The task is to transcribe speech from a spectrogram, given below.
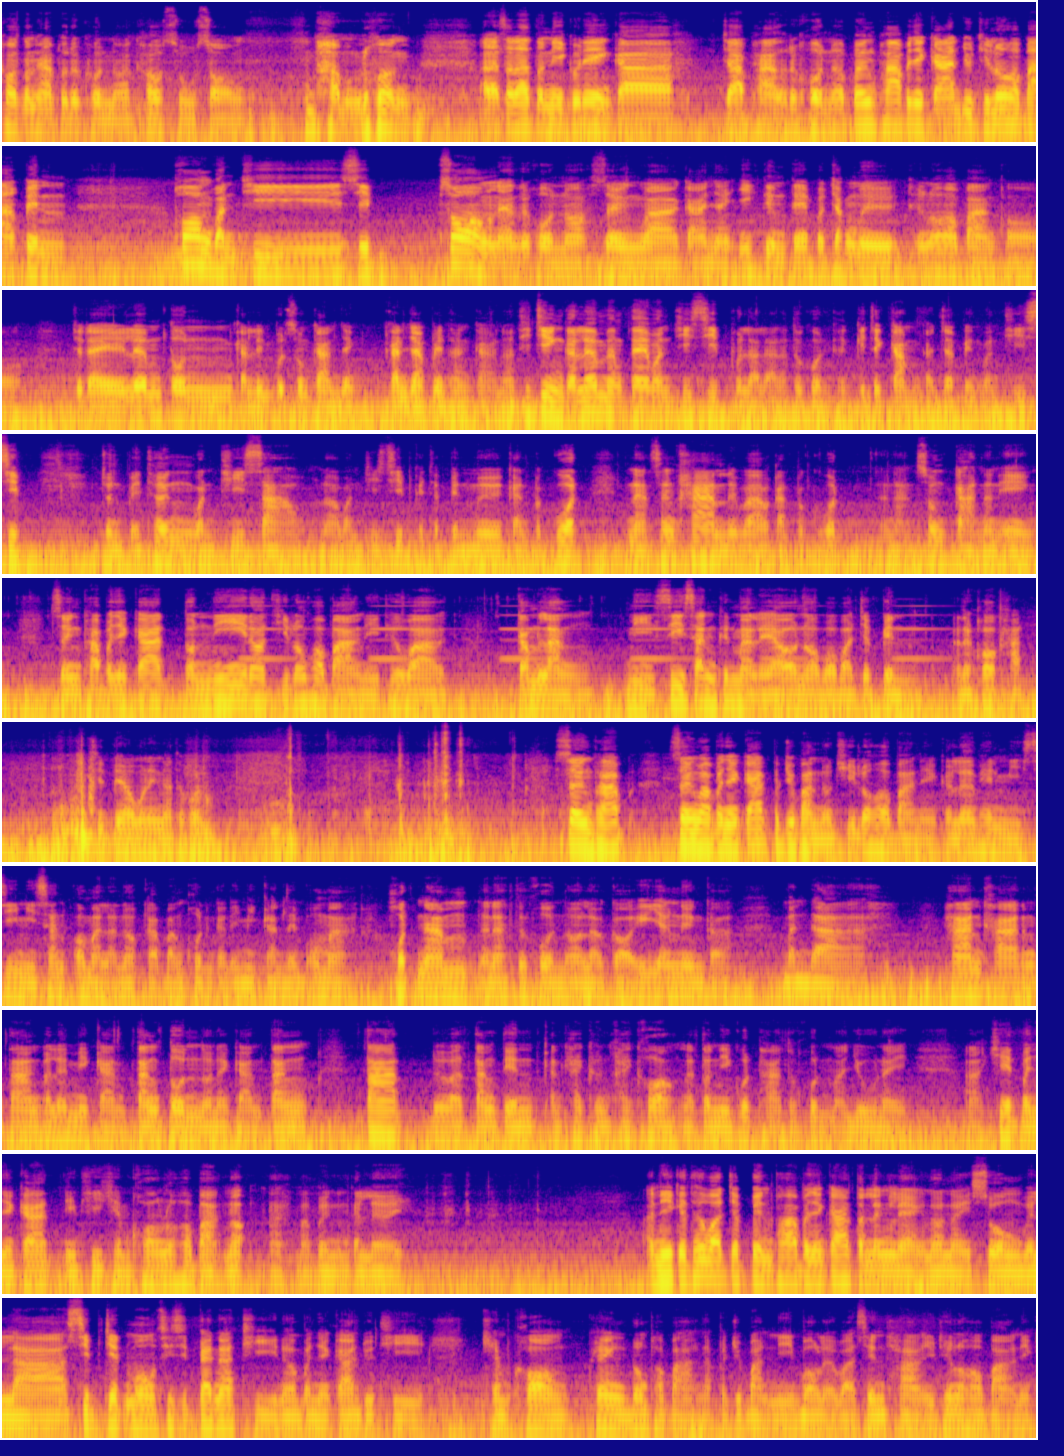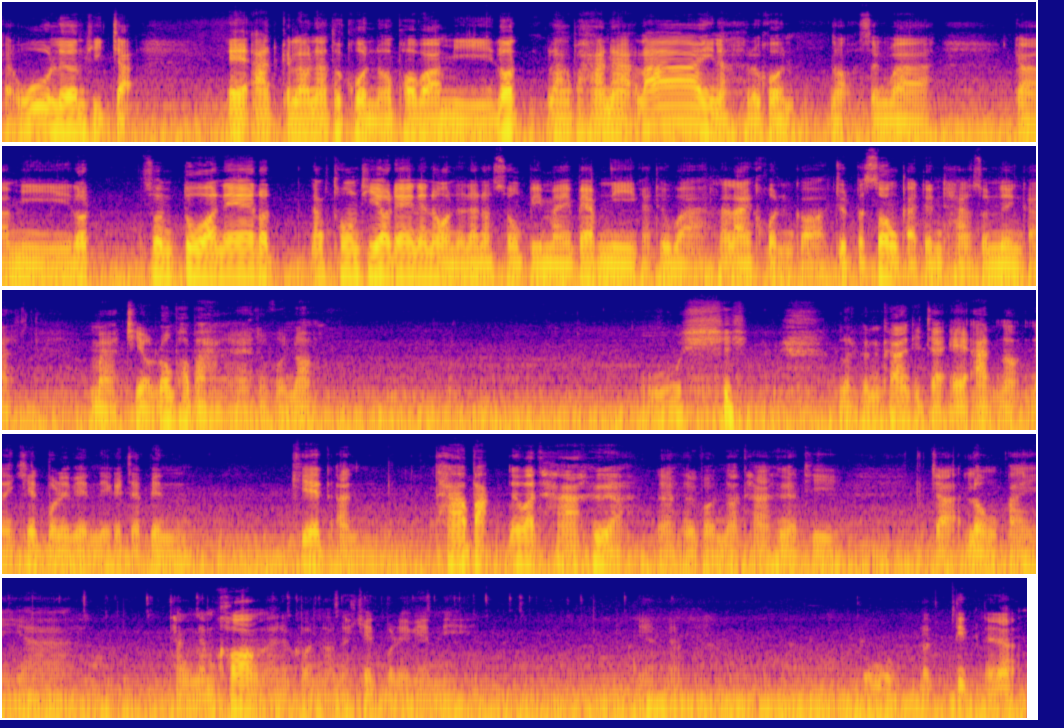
ข้าต้อนรับทุกคนเนาะเข้าสู่ซองบาบงล่วงอะไรสำหรับตอนนี้ก็เองกาจะพาทุกคนเนาะเพิ่งภาพบรรยากาศอยู่ที่โลกบางเป็นข้องวันที่สิบซ่องนะทุกคนเนาะซึ่งว่าการอย่างอีกเต็มเต็มประจักษ์มือถึงโลกบางก็ จะได้เริ่มต้นการเล่นบุญสงการอย่างกันอย่างเป็นทางการเนาะที่จริงก็เริ่มตั้งแต่วันที่ 10พุ่นแล้วนะทุกคนคือกิจกรรมก็จะเป็นวันที่ 10 จนไปถึงวันที่20เนาะวันที่ 10 ก็จะเป็นมือการประกวดหนังสังขารหรือว่าการประกวดหนังสงการนั่นเอง ซึ่งภาพบรรยากาศตอนนี้เนาะที่โรงพยาบาลนี้ถือว่ากำลังมีซีซั่นขึ้นมาแล้วเนาะบ่ว่าจะเป็นอันาคตคัดจิตเบลมาหนึ่งนะทุกคนซึ่งครับ ซึ่งว่าบรรยากาศปัจจุบันเนอะที่โรงพยาบาเนี่ยก็เริ่มเห็นมีซี่มีสั้นออกมาแล้วเนาะกับบางคนก็ได้มีการเริ่มออกมาหดน้ำนะนะทุกคนเนาะแล้วก็อีกอย่างหนึ่งก็บรรดาห้านค้าต่างๆ ก็เริ่มมีการตั้งต้นเนาะในการตั้งตาดหรือว่าตั้งเต็นท์การขายเครื่องขายของ และตอนนี้ก็พาทุกคนมาอยู่ในอ่าเขตบรรยากาศในที่เข้มข้องโรงพยาบาลเนาะะมาเบิ่งกันเลย อันนี้ก็ถือว่าจะเป็นภาพบรรยากาศตอนแรงๆเนาะในช่วงเวลา 17โมง48 นาทีเนาะบรรยากาศอยู่ที่แคมป์คลองแข้งดงพระบางนะปัจจุบันนี้บอกเลยว่าเส้นทางอยู่ที่โรงพยาบาลนี่ก็อู้เริ่มที่จะแออัดกันแล้วนะทุกคนเนาะเพราะว่ามีรถรางพาหนะหลายนะทุกคนเนาะซึ่งว่าก็มีรถส่วนตัวแน่รถนักท่องเที่ยวได้แน่นอนอยู่แล้วเนาะช่วงปีใหม่แบบนี้ก็ถือว่าหลายๆคนก็จุดประสงค์การเดินทางส่วนหนึ่งก็มาเที่ยวร่มพระบางนะทุกคนเนาะ รถค่อนข้างที่จะแออัดเนาะในเขตบริเวณนี้ก็จะเป็นเขตอันทาบักหรือว่าทาเหือนะทุกคนเนาะทาเหือที่จะลงไปทางน้ำคลองนะทุกคนเนาะในเขตบริเวณนี้เนี่ยนะรถติดเลยเนาะ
